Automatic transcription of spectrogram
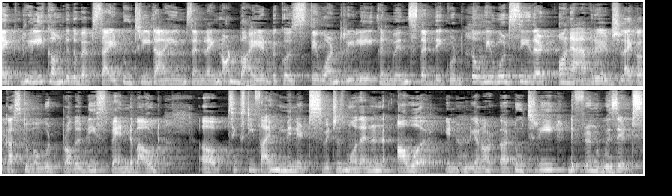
like really come to the website two three times and like not buy it because they weren't really convinced that they could. So we would see that on average like a customer would probably spend about uh, 65 minutes which is more than an hour in you know uh, two three different visits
